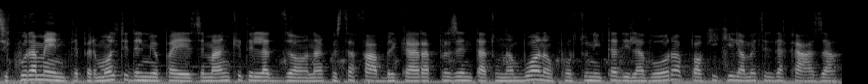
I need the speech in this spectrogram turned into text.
Sicuramente per molti del mio paese, ma anche della zona, questa fabbrica ha rappresentato una buona opportunità di lavoro a pochi chilometri da casa.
